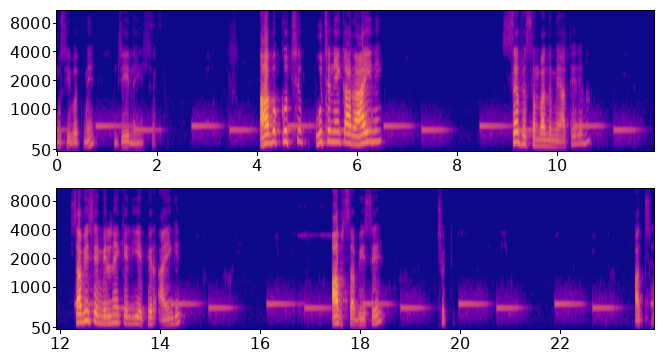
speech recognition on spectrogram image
मुसीबत में जी नहीं सकता। अब कुछ पूछने का राह ही नहीं। सिर्फ़ संबंध में आते रहना। सभी से मिलने के लिए फिर आएँगे। अब सभी से छुट्टी अच्छा।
